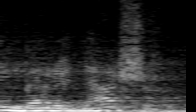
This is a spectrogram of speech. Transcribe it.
Slain Baron Nashor.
